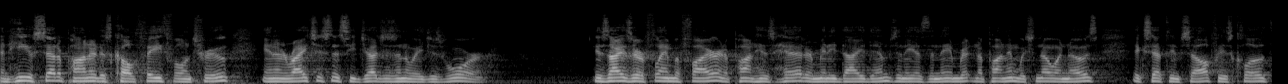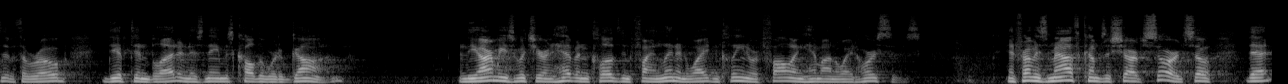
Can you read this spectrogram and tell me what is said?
And he who sat upon it is called faithful and true, and in righteousness he judges and wages war. His eyes are a flame of fire, and upon his head are many diadems, and he has the name written upon him which no one knows except himself. He is clothed with a robe dipped in blood, and his name is called the Word of God. And the armies which are in heaven, clothed in fine linen, white and clean, were following him on white horses. And from his mouth comes a sharp sword, so that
